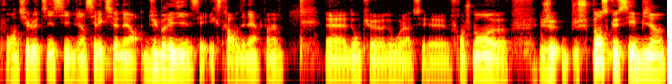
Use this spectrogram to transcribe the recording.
pour Ancelotti s'il devient sélectionneur du Brésil. C'est extraordinaire quand même. donc, donc voilà, c'est franchement, je, je pense que c'est bien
